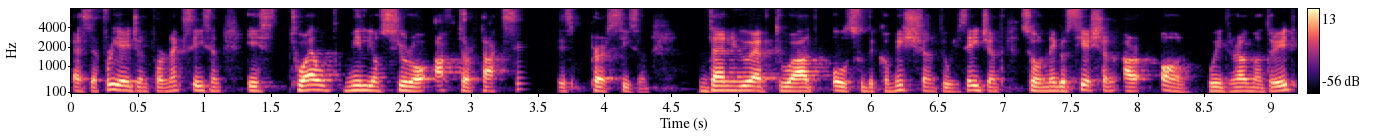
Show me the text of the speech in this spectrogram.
as a free agent for next season, is 12 million euro after taxes per season. Then you have to add also the commission to his agent. So negotiations are on with Real Madrid.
